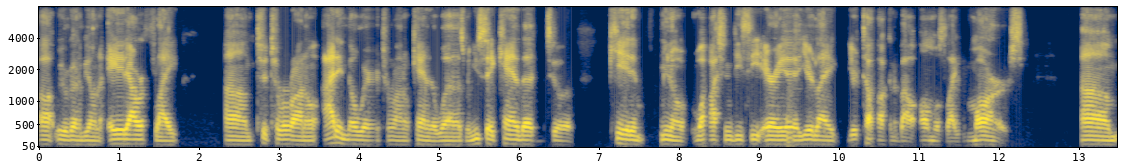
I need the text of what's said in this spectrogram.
thought we were going to be on an eight-hour flight um, to Toronto. I didn't know where Toronto, Canada was. When you say Canada to a kid in you know Washington D.C. area, you're like you're talking about almost like Mars. Um,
